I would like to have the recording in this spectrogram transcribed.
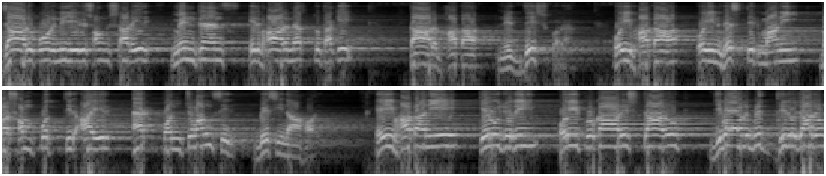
যার উপর নিজের সংসারের মেনটেন্যান্স এর ভার ন্যস্ত থাকে, তার ভাতা নির্দেশ করা। ওই ভাতা, ওই ইনভেস্টেড মানি বা সম্পত্তির আয়ের এক পঞ্চমাংশের বেশি না হয়। এই ভাতা নিয়ে কেউ যদি ওই প্রকার ইষ্টানুক জীবন বৃদ্ধির যাজন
